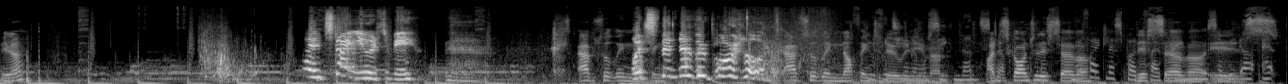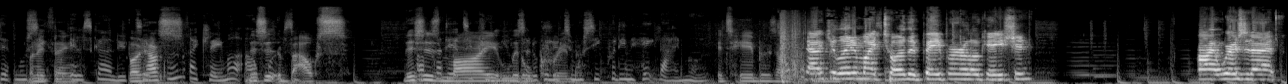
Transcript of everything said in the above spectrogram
You know? it's not you, it's me. It's absolutely nothing. What's the nether portal? It's absolutely nothing to do with you, man. I just go onto this server. Hvorfor ikke lade Spotify This server Premium servere is alt den let me musik, du think. elsker at lytte til, Boathouse. uden reklamer og This is afbrydelser? Baus. This is Opgrader my little du kan lytte til crib. musik på din helt egen måde. It's here because I'm. Calculated my toilet paper location. Alright, where's it at?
